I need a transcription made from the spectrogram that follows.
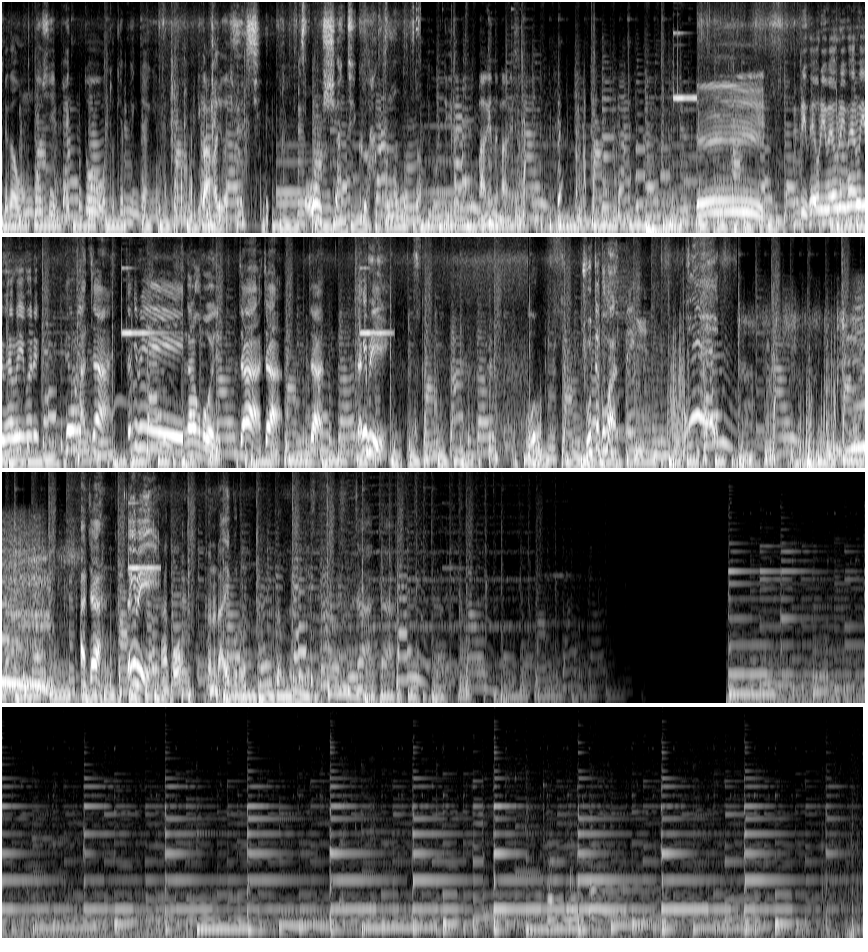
제가 온 곳이 백도 오토 캠핑장인 이거 안 가지고. 다녀야지 오우 씨앗 그거 안 걸렸다. 이거 언제 기다려? 망했네 망했어. 에이. 우리 회오리 회오리 회오리 회오리 회오리 회오리. 앉아. 간단한 거 먹어야지. 짜짜짜 짱기피 오 좋댔구만. 오! 앉아 짱기피 하고 저는 라이브로 여러분들 뵙겠습니다. 짜짜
